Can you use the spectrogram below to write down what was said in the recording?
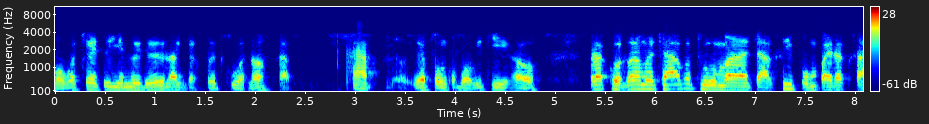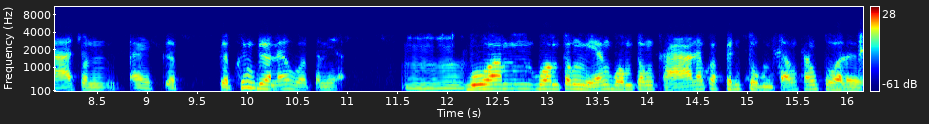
บอกว่าแช่ตู้เย็นด้วยเด้อหลังจากเปิดขวดเนาะครับ ครับ แล้วผมก็บอกวิธีเขา ปรากฏว่าเมื่อเช้าก็โทรมาจากที่ผมไปรักษาจนไอ้เกือบเกือบครึ่งเดือนแล้ววัวตัวเนี้ยอืมบวมบวมตรงเหนียง บวมตรงขาแล้วก็เป็นตุ่มทั้งทั้งตัวเลย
